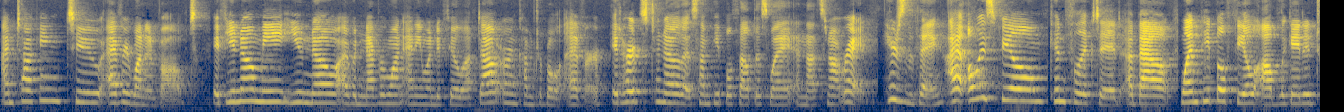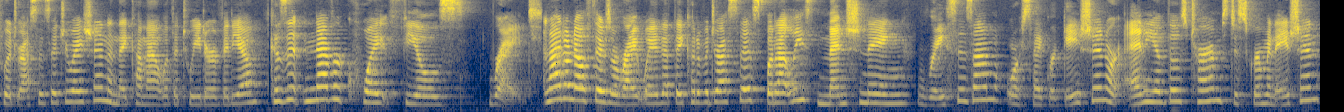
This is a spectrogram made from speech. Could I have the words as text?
I'm talking to everyone involved. If you know me, you know I would never want anyone to feel left out or uncomfortable ever. It hurts to know that some people felt this way, and that's not right. Here's the thing I always feel conflicted about when people feel obligated to address a situation and they come out with a tweet or a video, because it never quite feels Right. And I don't know if there's a right way that they could have addressed this, but at least mentioning racism or segregation or any of those terms, discrimination,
